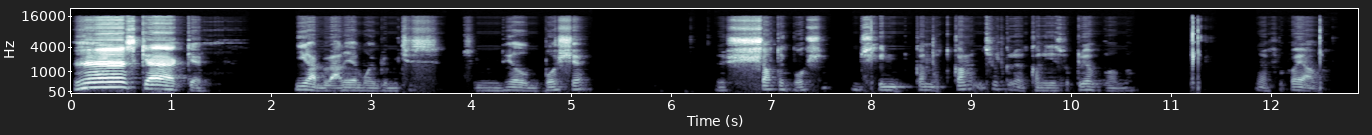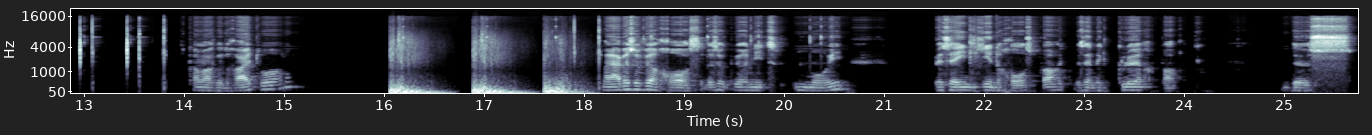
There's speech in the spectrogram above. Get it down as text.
Eens kijken. Hier hebben we wel heel mooie bloemetjes. Zo'n heel bosje. Een schattig bosje. Misschien kan het, kan het niet kleur, kan niet eens voor kleur veranderen. Ja, vind ik kan wel gedraaid worden. Maar hebben zoveel roze, dat is ook weer niet mooi. We zijn niet in een roospark, we zijn een kleurpark. Dus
